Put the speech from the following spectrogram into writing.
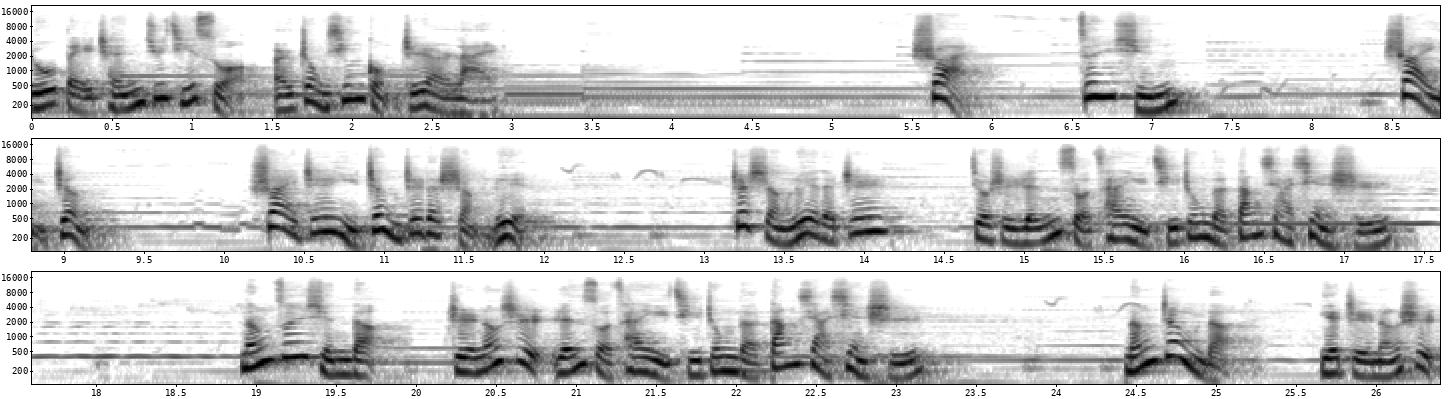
如北辰居其所而众星拱之而来，帅，遵循，率以正，率之以正之的省略。这省略的之，就是人所参与其中的当下现实。能遵循的，只能是人所参与其中的当下现实；能正的，也只能是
